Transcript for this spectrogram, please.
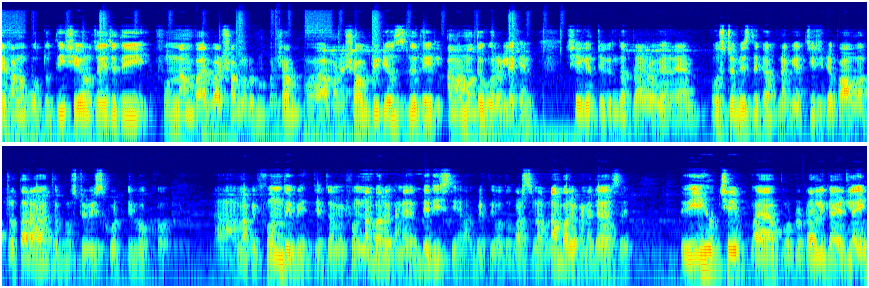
দেখানো পদ্ধতি সেই অনুযায়ী যদি ফোন নাম্বার বা সব- মানে সব ডিটেলস যদি আমার মতো করে লেখেন, সেক্ষেত্রে কিন্তু আপনার পোস্ট অফিস থেকে আপনাকে চিঠিটা পাওয়া মাত্র, তারা হয়তো পোস্ট অফিস কর্তৃপক্ষ আমাকে ফোন দেবে, যেহেতু আমি ফোন নাম্বার ওখানে দিয়ে দিচ্ছি আমার ব্যক্তিগত পার্সোনাল নাম্বার ওখানে দেওয়া আছে। তো এই হচ্ছে টোটালি গাইডলাইন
